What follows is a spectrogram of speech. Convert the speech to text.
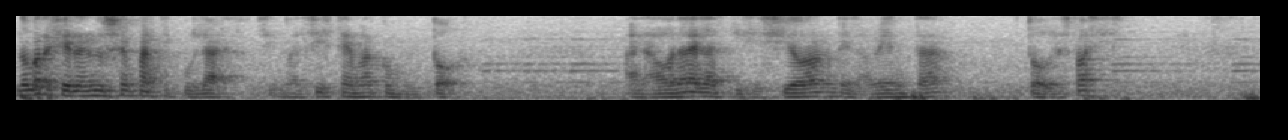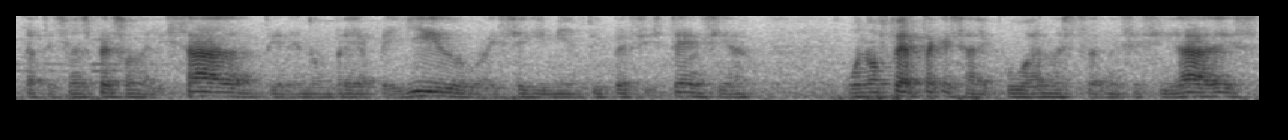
No me refiero a la industria en particular, sino al sistema como un todo. A la hora de la adquisición, de la venta, todo es fácil. La atención es personalizada, tiene nombre y apellido, hay seguimiento y persistencia, una oferta que se adecua a nuestras necesidades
